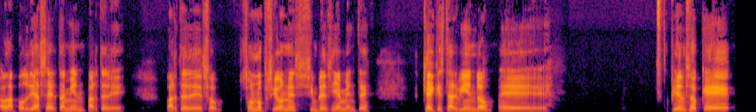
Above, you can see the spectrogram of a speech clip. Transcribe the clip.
o podría ser también parte de, parte de eso. Son opciones, simple y sencillamente, que hay que estar viendo. Eh, pienso que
